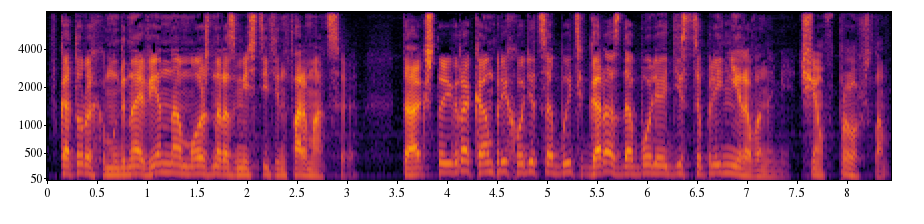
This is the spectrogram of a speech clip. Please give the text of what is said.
в которых мгновенно можно разместить информацию – так что игрокам приходится быть гораздо более дисциплинированными, чем в прошлом.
